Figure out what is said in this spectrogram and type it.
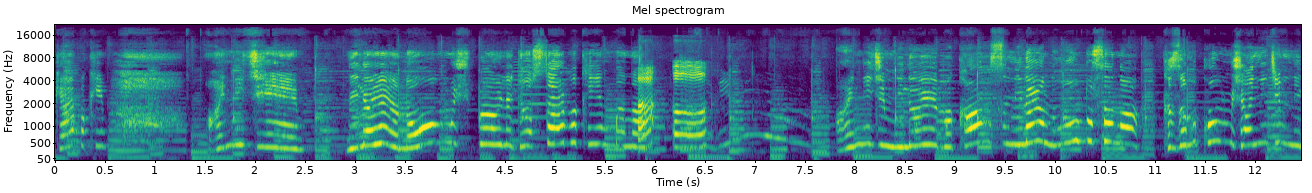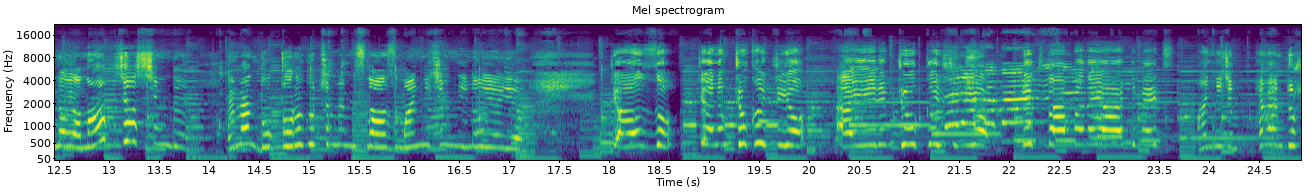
Gel bakayım. Anneciğim. Nilay'a ne olmuş böyle? Göster bakayım bana. Anneciğim Nilay'a bakar mısın? Nilay'a ne oldu sana? Kızamık olmuş anneciğim Nilay'a. Ne yapacağız şimdi? Hemen doktora götürmemiz lazım anneciğim Nilay'a'yı. Cansu canım çok acıyor. Her yerim çok kaşınıyor. Lütfen bana yardım et. Anneciğim hemen dur.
